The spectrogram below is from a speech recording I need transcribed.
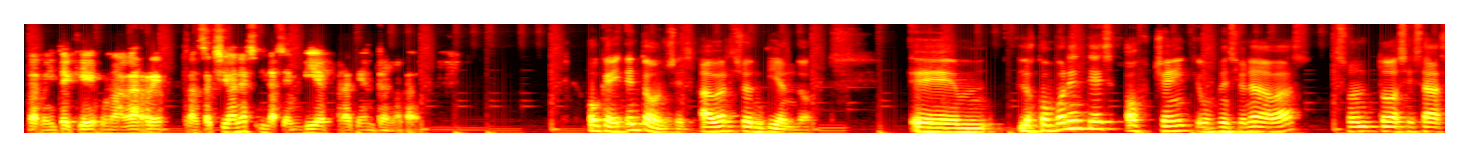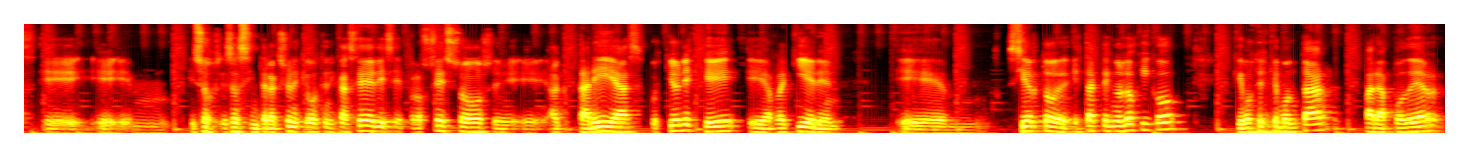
permite que uno agarre transacciones y las envíe para que entren en la cadena. Ok, entonces, a ver si yo entiendo. Em, los componentes off-chain que vos mencionabas son todas esas, eh, eh, esas interacciones que vos tenés que hacer, esos procesos, eh, tareas, cuestiones que requieren cierto stack tecnológico que vos tenés que montar para poder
